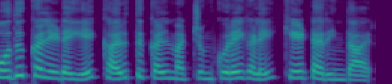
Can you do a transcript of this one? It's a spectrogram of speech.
பொதுக்களிடையே கருத்துக்கள் மற்றும் குறைகளை கேட்டறிந்தார்.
